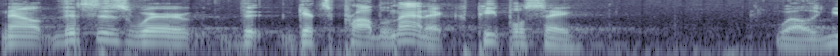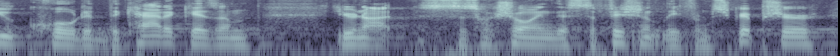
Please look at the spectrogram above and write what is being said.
Now, this is where it gets problematic. People say, well, you quoted the catechism, you're not showing this sufficiently from Scripture.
